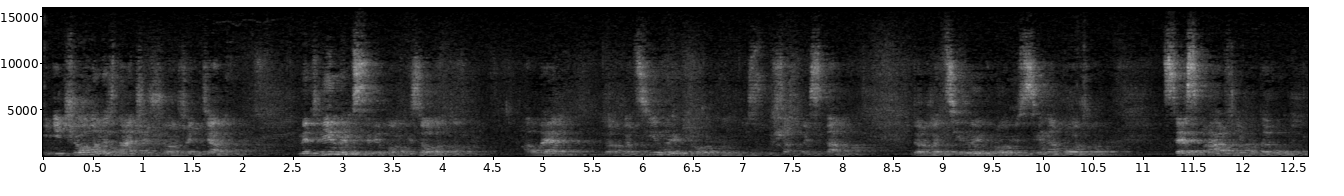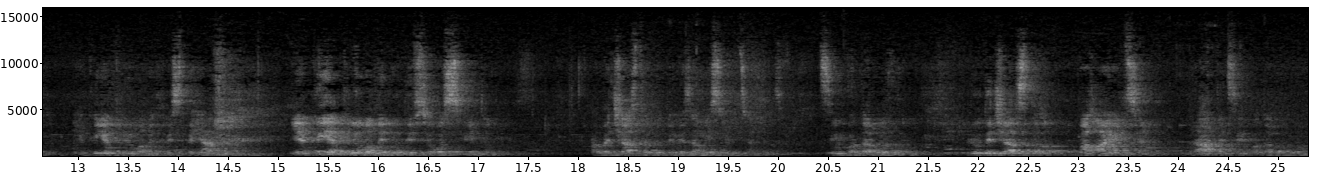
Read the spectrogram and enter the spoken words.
і нічого не значущого життя. Нетлінним сріблом і золотом, але дорогоцінною кров'ю Ісуса Христа, дорогоцінною кров'ю Сина Божого. Це справжній подарунок, який отримали християни і який отримали люди всього світу. Але часто люди не замислюються цим подарунком. Люди часто вагаються, брати цей подарунок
